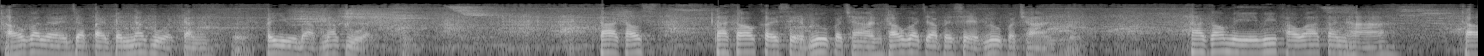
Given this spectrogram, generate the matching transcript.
เขาก็เลยจะไปเป็นนักบวชกัน ไปอยู่แบบนักบวช ถ้าเขาถ้าเขาเคยเสพรูปประชานเขาก็จะไปเสพรูปประชานถ้าเขามีวิภาวะตัณหา เขา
